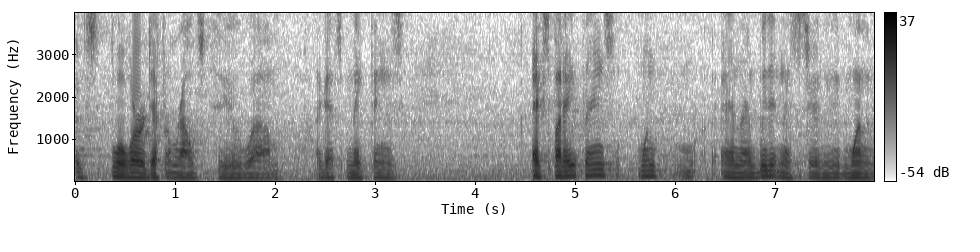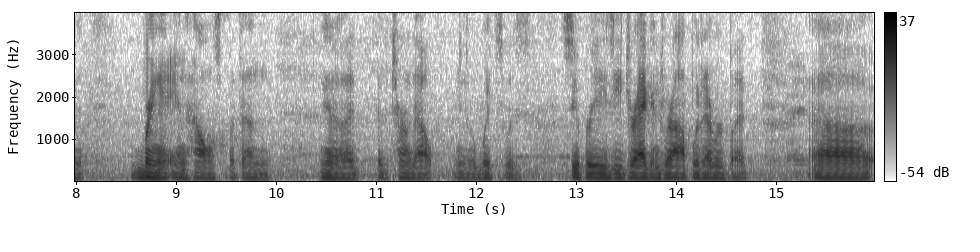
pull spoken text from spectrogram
explore different routes to, um, I guess, make things expedite things. One, and then we didn't necessarily want to bring it in house, but then you know it, it turned out you know Wix was super easy, drag and drop, whatever. But uh,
